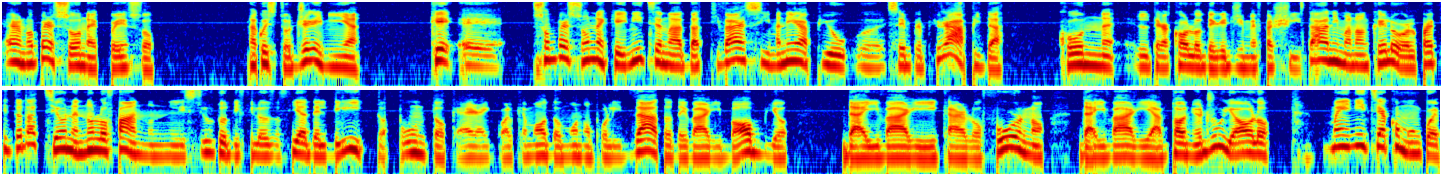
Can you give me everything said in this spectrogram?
erano persone, penso a questo Geremia, che eh, sono persone che iniziano ad attivarsi in maniera più, eh, sempre più rapida con il tracollo del regime fascista, animano anche loro il partito d'azione, non lo fanno nell'Istituto di Filosofia del Diritto, appunto, che era in qualche modo monopolizzato dai vari Bobbio, dai vari Carlo Furno, dai vari Antonio Giuliolo, ma inizia comunque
